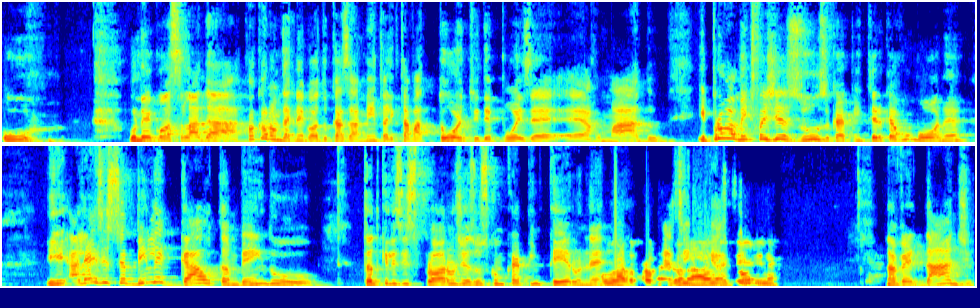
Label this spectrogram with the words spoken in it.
o, o negócio lá da. Qual que é o nome daquele negócio do casamento ali que estava torto e depois é, é, arrumado? E provavelmente foi Jesus, o carpinteiro, que arrumou, né? E, aliás, isso é bem legal também do. Tanto que eles exploram Jesus como carpinteiro, né? O lado profissional assim, né, dele, né? Na verdade,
